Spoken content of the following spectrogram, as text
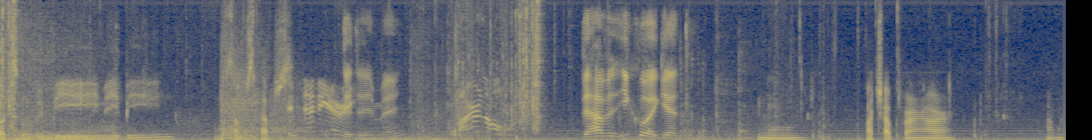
looks over B, maybe. Some steps. Did they, man? They have it equal again. Mm. Watch upper or. armor.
